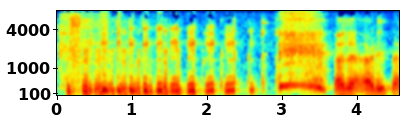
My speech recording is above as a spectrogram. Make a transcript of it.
O sea, ahorita,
